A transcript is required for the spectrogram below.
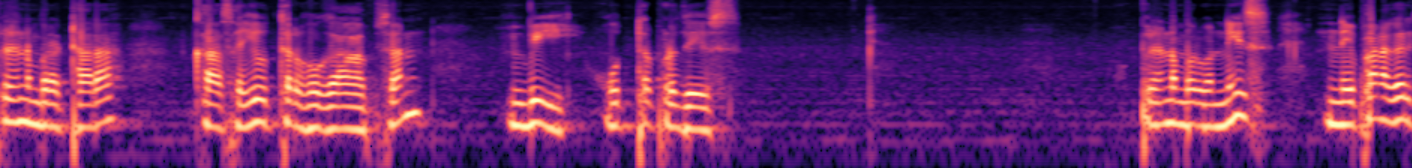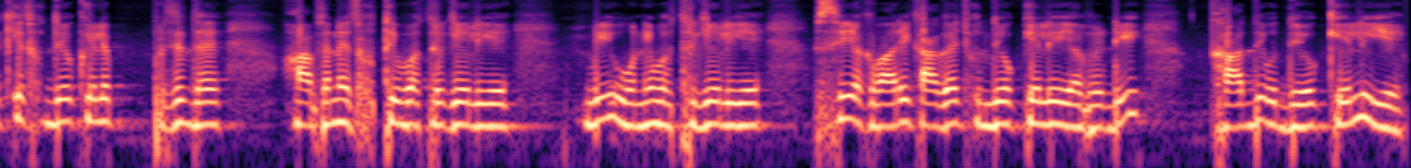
प्रश्न नंबर अट्ठारह का सही उत्तर होगा ऑप्शन बी, उत्तर प्रदेश। प्रश्न नंबर उन्नीस नेपानगर किस उद्योग के लिए प्रसिद्ध है? ऑप्शन है सूती वस्त्र के लिए, बी, ऊनी वस्त्र के लिए, सी, अखबारी कागज़ उद्योग के लिए या फिर डी, खाद्य उद्योग के लिए।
